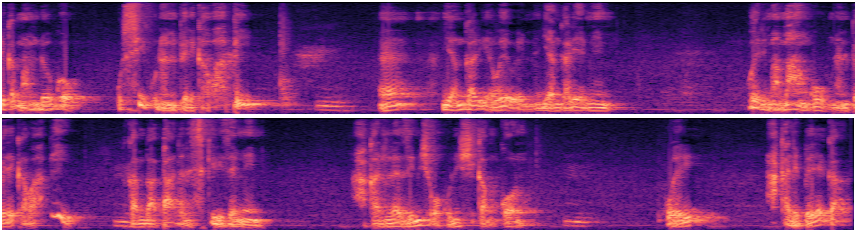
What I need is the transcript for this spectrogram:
ni kama mdogo usiku unanipeleka wapi? Mm. eh jiangalie wewe nijiangalie mimi. Wewe ni mamangu unanipeleka wapi? Mm. akaambia hapana nisikilize mimi. Akanilazimisha kwa kunishika mkono. Mm. kweli, akanipeleka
